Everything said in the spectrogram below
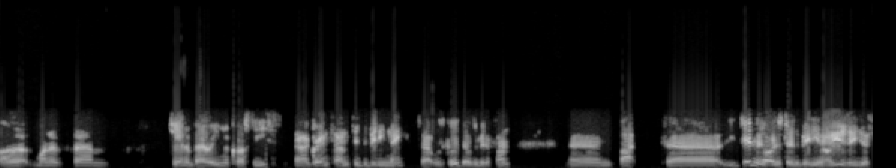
uh, uh, one of um, And Barry McCrosty's uh, grandsons did the bidding there, so it was good. That was a bit of fun. Um, but uh, generally, I just do the bidding. I usually just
